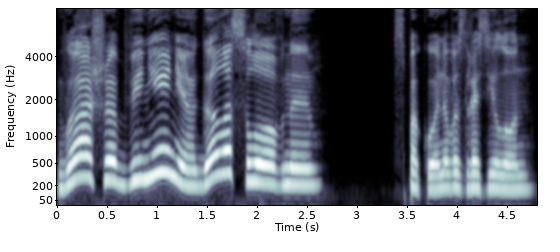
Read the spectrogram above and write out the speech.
«Ваши обвинения голословны», — спокойно возразил он.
